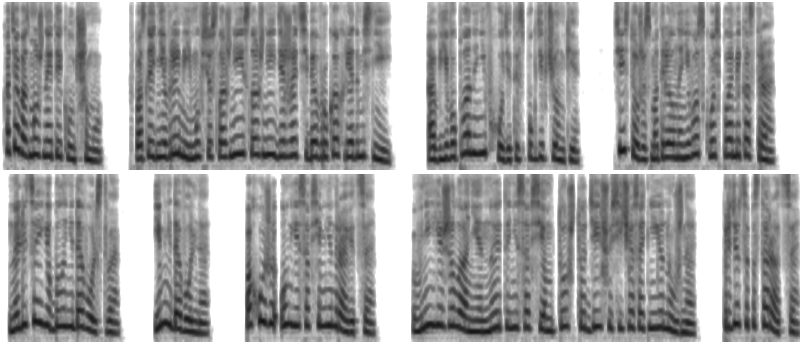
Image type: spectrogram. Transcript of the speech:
хотя, возможно, это и к лучшему. В последнее время ему все сложнее и сложнее держать себя в руках рядом с ней. А в его планы не входит испуг девчонки. Тесть тоже смотрел на него сквозь пламя костра. На лице ее было недовольство. Им недовольно. Похоже, он ей совсем не нравится. В ней есть желание, но это не совсем то, что Дейшу сейчас от нее нужно. Придется постараться.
